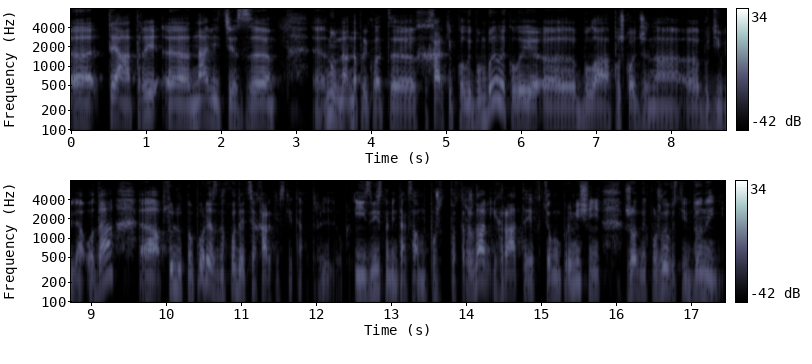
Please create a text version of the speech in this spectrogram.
е, театри е, навіть з. Е, Ну, на- наприклад, е, Харків, коли бомбили, коли е, була пошкоджена будівля ОДА, абсолютно поряд знаходиться Харківський театр ляльок. І, звісно, він так само постраждав і грати в цьому приміщенні жодних можливостей донині.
